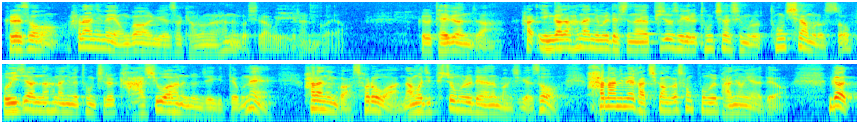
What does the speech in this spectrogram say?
그래서 하나님의 영광을 위해서 결혼을 하는 것이라고 얘기를 하는 거예요. 그리고 대변자 인간은 하나님을 대신하여 피조 세계를 통치하심으로 통치함으로써 보이지 않는 하나님의 통치를 가시화하는 존재이기 때문에 하나님과 서로와 나머지 피조물을 대하는 방식에서 하나님의 가치관과 성품을 반영해야 돼요. 그러니까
